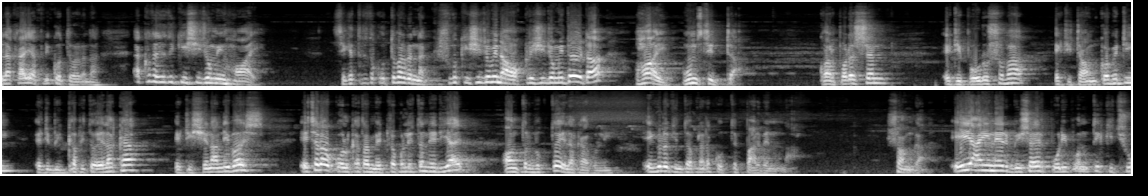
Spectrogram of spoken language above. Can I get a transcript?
এলাকায় আপনি করতে পারবেন না। এক কথা যদি কৃষি জমি হয়, সেক্ষেত্রে তো করতে পারবেন না। শুধু কৃষি জমি না, অকৃষি জমিতেও এটা হয় হোমস্টিডটা কর্পোরেশন, এটি পৌরসভা, একটি টাউন কমিটি, এটি বিজ্ঞাপিত এলাকা, এটি সেনানিবাস, এছাড়াও কলকাতা মেট্রোপলিটন এরিয়ায় অন্তর্ভুক্ত এলাকাগুলি। এগুলো কিন্তু আপনারা করতে পারবেন না। সংজ্ঞা। এই আইনের বিষয়ের পরিপন্থী কিছু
